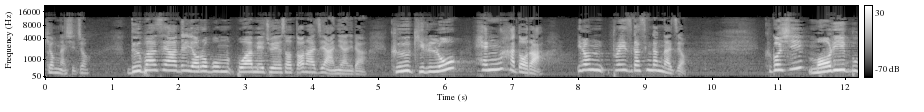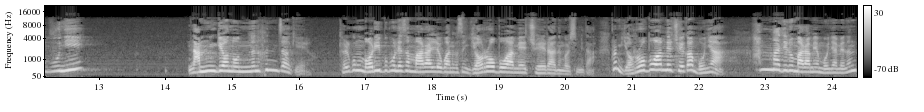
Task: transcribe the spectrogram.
기억나시죠? 느바세 아들 여로보암의 죄에서 떠나지 아니하니라. 그 길로 행하더라. 이런 프레이즈가 생각나죠? 그것이 머리 부분이 남겨놓는 흔적이에요. 결국 머리 부분에서 말하려고 하는 것은 여러보암의 죄라는 것입니다. 그럼 여러보암의 죄가 뭐냐? 한마디로 말하면 뭐냐면은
